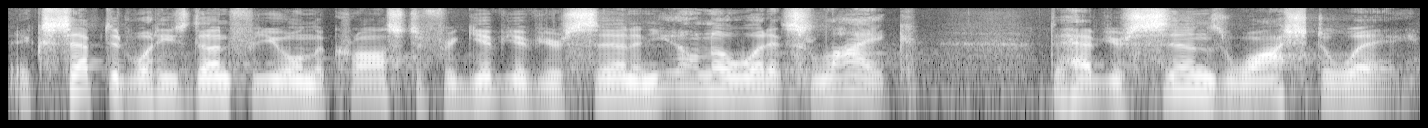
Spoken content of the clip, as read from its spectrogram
accepted what he's done for you on the cross to forgive you of your sin, and you don't know what it's like to have your sins washed away.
